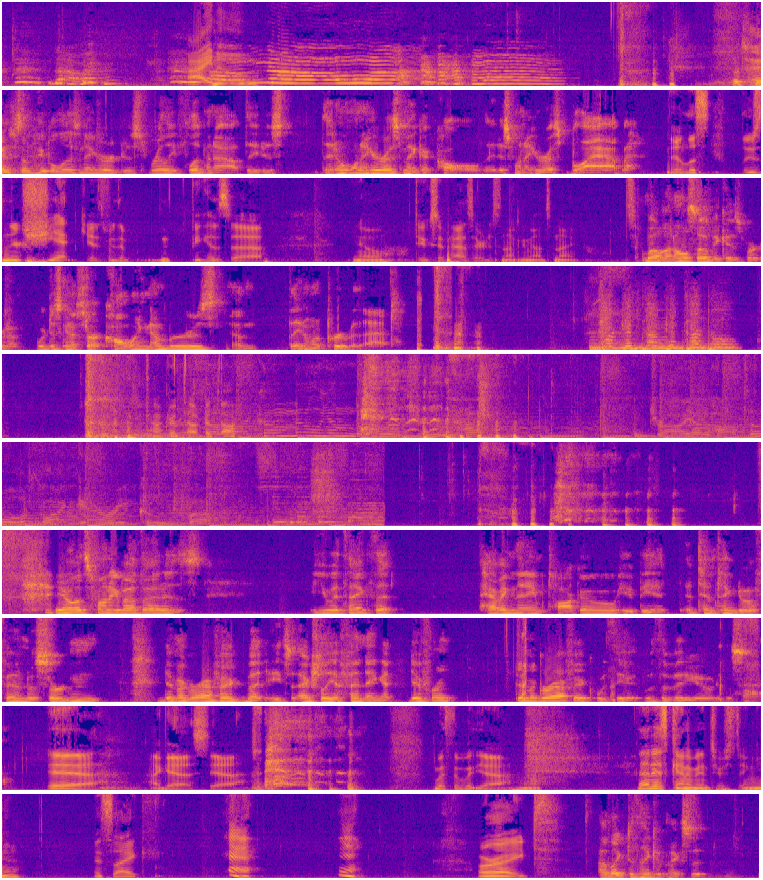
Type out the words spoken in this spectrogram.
No. I know. and Uh, some people listening are just really flipping out. They just they don't want to hear us make a call. They just want to hear us blab. They're listen, losing their shit kids for the because uh, you know Dukes of Hazzard is not going to be on tonight. So, Well, and also because we're gonna we're just gonna start calling numbers, and they don't approve of that. taco taco taco. Trying You know what's funny about that is you would think that having the name Taco, he'd be a, attempting to offend a certain demographic, but he's actually offending a different demographic with the with the video to the song. Yeah, I guess. Yeah. With the yeah, hmm. that is kind of interesting. Yeah, it's like, yeah, yeah. All right. I'd like to think it makes it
